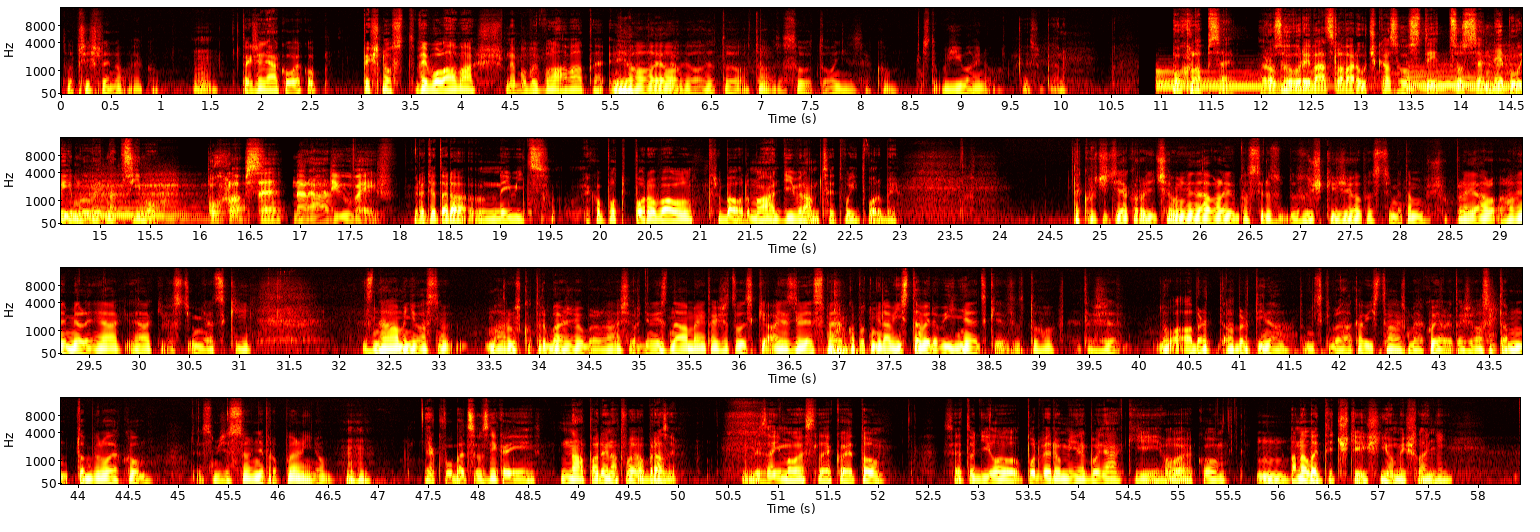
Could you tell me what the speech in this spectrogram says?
to přišli, no, jako. Hmm, takže nějakou jako pyšnost vyvoláváš, nebo vyvoláváte? I, jo, jo, jo, jo, to, to, to jsou, to oni jako, to užívají, no. To je super. Pochlap se. Rozhovory Václava Roučka s hosty, co se nebojí mluvit napřímo. Pochlap se na rádiu Wave. Kdo tě teda nejvíc jako podporoval třeba od mládí v rámci tvojí tvorby? Tak určitě jako rodiče, oni mě dávali prostě do, do zušky, že jo, prostě mě tam šupli a hlavně měli nějak, nějaký prostě umělecký známý vlastně Márus Kotrba, že jo, byl náš rodinný známý, takže to vždycky a jezdili jsme jako potom i na výstavy do Vídně, vždycky do toho, takže do Albert, Albertina, tam vždycky byla nějaká výstava, tak jsme jako jeli, takže vlastně tam to bylo jako, myslím, že silně propojený, no. Mm-hmm. Jak vůbec vznikají nápady na tvoje obrazy? Mě by zajímalo, jestli jako je to, jestli je to dílo podvědomí nebo nějakého jako mm. analytičtějšího myšlení?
